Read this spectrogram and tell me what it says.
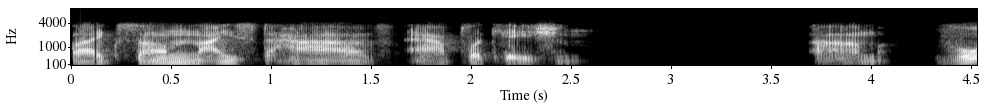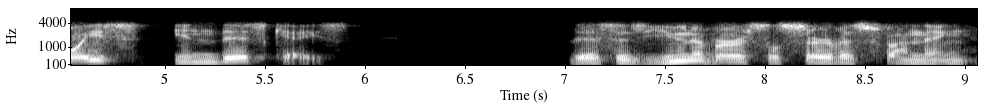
like some nice to have application. Um, voice in this case, this is universal service funding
